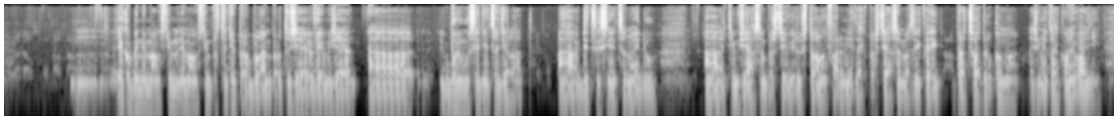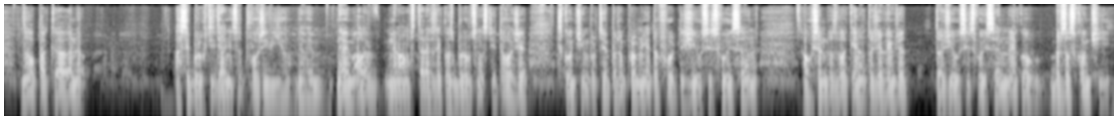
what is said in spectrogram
jakoby nemám s, tím, nemám s tím v podstatě problém, protože vím, že uh, budu muset něco dělat a vždycky si něco najdu. A tím, že já jsem prostě vyrůstal na farmě, tak prostě já jsem byl zvyklý pracovat rukama, takže mě to jako nevadí. Naopak uh, ne, asi budu chtít dělat něco tvořivého, nevím, nevím, ale nemám strach jako z budoucnosti toho, že skončím, protože pro, pro mě je to furt, žiju si svůj sen a už jsem dost velký na to, že vím, že to žiju si svůj sen jako brzo skončí,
